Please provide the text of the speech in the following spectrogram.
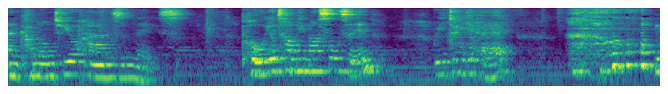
and come onto your hands and knees. Pull your tummy muscles in, redo your hair,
